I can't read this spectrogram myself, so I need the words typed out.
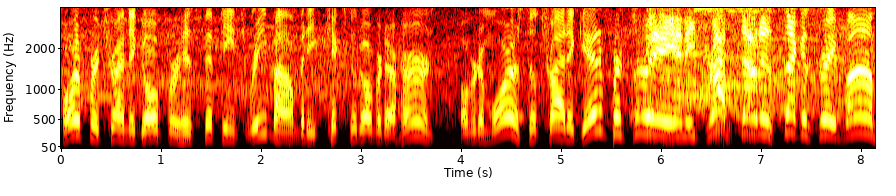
Horford trying to go for his 15th rebound, but he kicks it over to Hearn. Over to Morris. He'll try it again for three, and he drops down his second straight bomb.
